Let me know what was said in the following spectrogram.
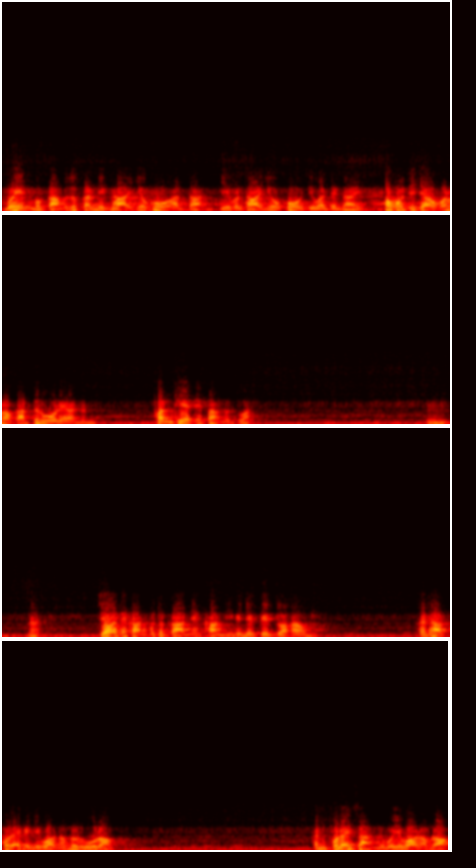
เมื่อเห็นบอกการประสบการณ์มีคายโยโคอันตันจีวันทายโยโคจีวันจังไงพระพุทธเจ้าเขาเรากัดสรู้เลยอันนั้นพันเทศให้ฟังตัวตัว อืมนะ เจ้าจะขังพุทธการยังขังนี่ก็จะเป็นตัวเข้านี่ขันทักคนแรก็จะบอกน้องรู้หรอกขันผู้ใดสร้างหรือบ่บอกน้ำรอก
